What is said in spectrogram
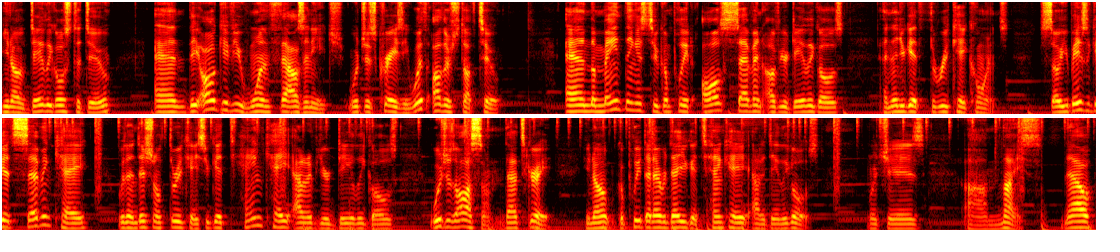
you know, daily goals to do, and they all give you 1,000 each, which is crazy, with other stuff too. And the main thing is to complete all seven of your daily goals, and then you get 3k coins. So you basically get 7k with an additional 3k, so you get 10k out of your daily goals, which is awesome. That's great. You know, complete that every day, you get 10k out of daily goals, which is um, nice. Now,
